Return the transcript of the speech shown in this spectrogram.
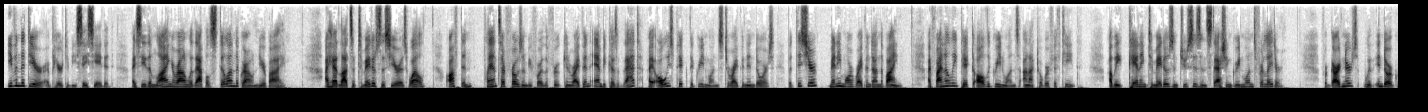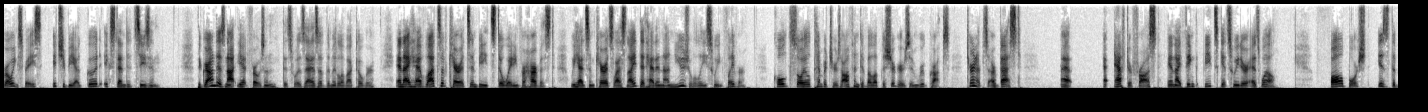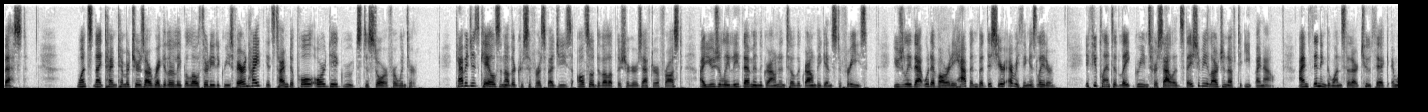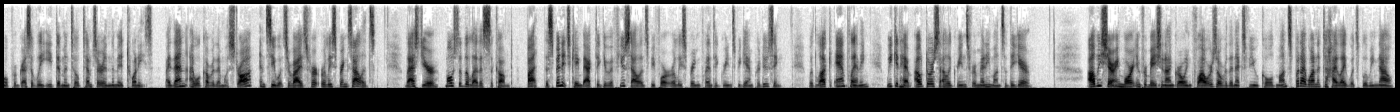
Even the deer appear to be satiated. I see them lying around with apples still on the ground nearby. I had lots of tomatoes this year as well. Often Plants are frozen before the fruit can ripen, and because of that, I always pick the green ones to ripen indoors. But this year, many more ripened on the vine. I finally picked all the green ones on October 15th. I'll be canning tomatoes and juices and stashing green ones for later. For gardeners with indoor growing space, it should be a good extended season. The ground is not yet frozen, this was as of the middle of October, and I have lots of carrots and beets still waiting for harvest. We had some carrots last night that had an unusually sweet flavor. Cold soil temperatures often develop the sugars in root crops. Turnips are best at, after frost, and I think beets get sweeter as well. Fall borscht is the best. Once nighttime temperatures are regularly below 30 degrees Fahrenheit, it's time to pull or dig roots to store for winter. Cabbages, kales, and other cruciferous veggies also develop their sugars after a frost. I usually leave them in the ground until the ground begins to freeze. Usually that would have already happened, but this year everything is later. If you planted late greens for salads, they should be large enough to eat by now. I'm thinning the ones that are too thick and will progressively eat them until temps are in the mid 20s. By then, I will cover them with straw and see what survives for early spring salads. Last year, most of the lettuce succumbed, but the spinach came back to give a few salads before early spring planted greens began producing. With luck and planning, we can have outdoor salad greens for many months of the year. I'll be sharing more information on growing flowers over the next few cold months, but I wanted to highlight what's blooming now.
